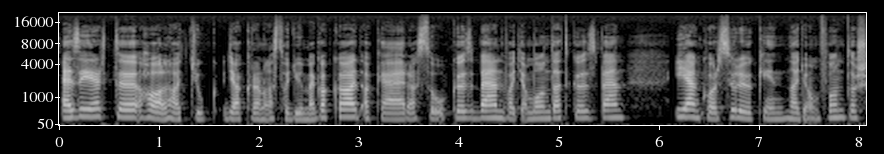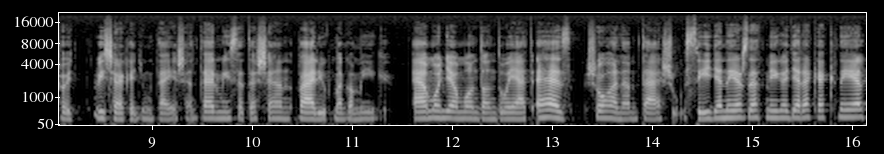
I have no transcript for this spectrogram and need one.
Ezért hallhatjuk gyakran azt, hogy ő megakad, akár a szó közben, vagy a mondat közben. Ilyenkor szülőként nagyon fontos, hogy viselkedjünk teljesen természetesen, várjuk meg, amíg elmondja a mondandóját. Ehhez soha nem társul szégyenérzet még a gyerekeknél,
